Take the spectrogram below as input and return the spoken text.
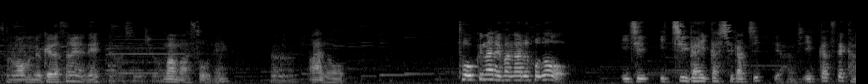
そのまま抜け出さないよねって話でしょ。まあまあそうね。うん。あの、遠くなればなるほど、一、一概化しがちっていう話。一括で考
